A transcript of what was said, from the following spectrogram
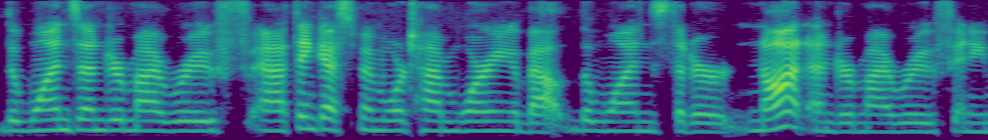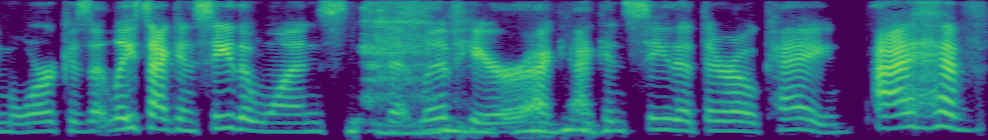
the ones under my roof. I think I spend more time worrying about the ones that are not under my roof anymore because at least I can see the ones that live here. I, I, can see that they're okay. I have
